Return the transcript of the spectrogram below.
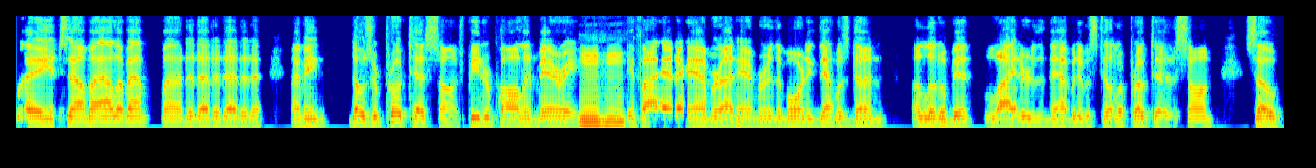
way in Selma, Alabama. Da, da, da, da, da. I mean, those are protest songs. Peter, Paul, and Mary. mm-hmm. If I had a hammer, I'd hammer in the morning. That was done a little bit lighter than that, but it was still a protest song. So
